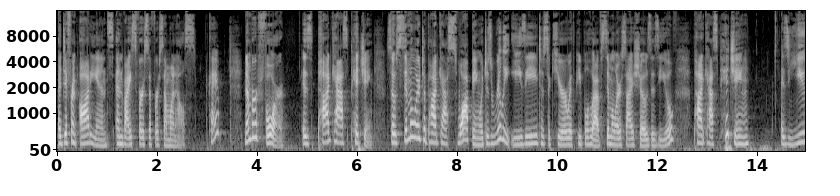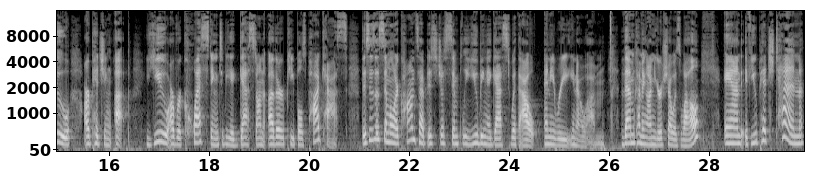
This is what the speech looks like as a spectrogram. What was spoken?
a different audience and vice versa for someone else. Okay? Number 4 is podcast pitching. So similar to podcast swapping, which is really easy to secure with people who have similar size shows as you, podcast pitching is you are pitching up you are requesting to be a guest on other people's podcasts. This is a similar concept. It's just simply you being a guest without any re, you know, um, them coming on your show as well. And if you pitch 10,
